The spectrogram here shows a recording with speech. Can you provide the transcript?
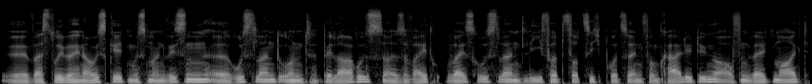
Äh, was darüber hinausgeht, muss man wissen, Russland und Belarus, also Weißrussland, liefert 40 Prozent vom Kali-Dünger auf den Weltmarkt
